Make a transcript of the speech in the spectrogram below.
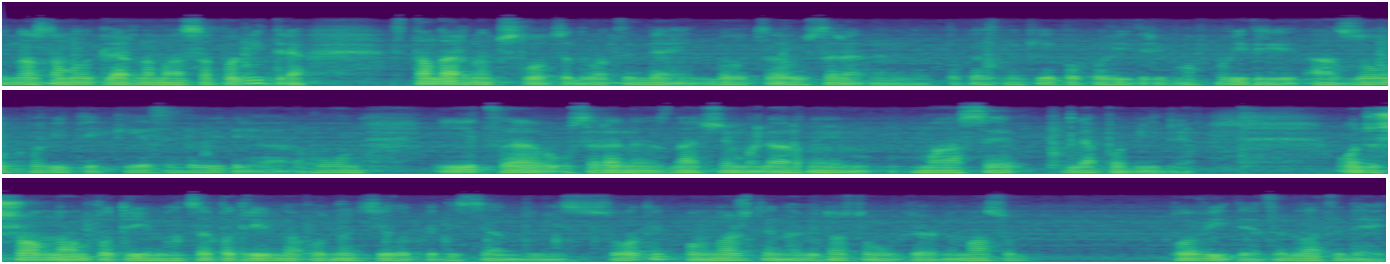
Відносно молекулярна маса повітря, стандартне число це 29, бо це усередині показники по повітрі. Бо в повітрі азот, повітрі кисень, повітрі аргон, і це усередине значення молярної маси для повітря. Отже, що нам потрібно? Це потрібно 1,52 помножити на відносно молекулярну масу повітря, це 29.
